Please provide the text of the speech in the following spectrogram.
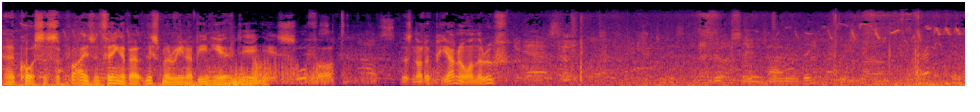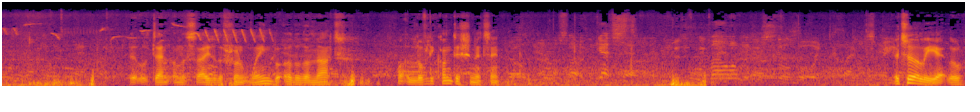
And of course the surprising thing about this Marina being here today is so far there's not a piano on the roof. Little dent on the side of the front wing, but other than that, what a lovely condition it's in. It's early yet though.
